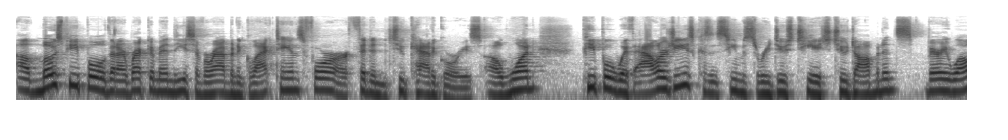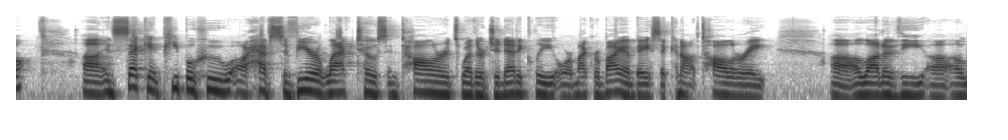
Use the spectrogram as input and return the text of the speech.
uh, most people that I recommend the use of arabinogalactans for are fit into two categories. Uh, one, people with allergies because it seems to reduce Th2 dominance very well. Uh, and second, people who are, have severe lactose intolerance, whether genetically or microbiome based, that cannot tolerate uh, a lot of the uh,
